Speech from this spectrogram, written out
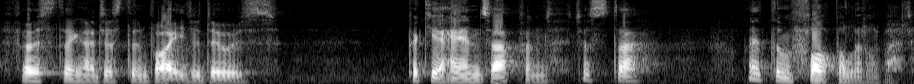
first thing I just invite you to do is pick your hands up and just uh, let them flop a little bit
